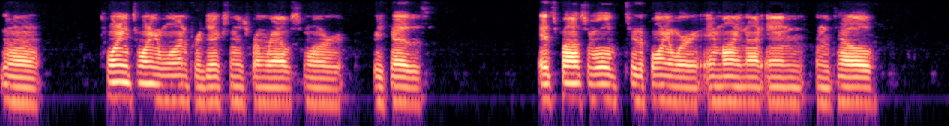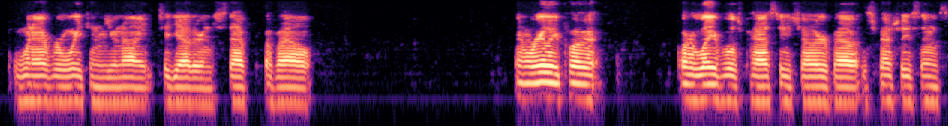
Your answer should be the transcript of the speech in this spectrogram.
the 2021 predictions from Ralph Smart because it's possible to the point where it might not end until whenever we can unite together and step about and really put our labels past each other about, especially since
